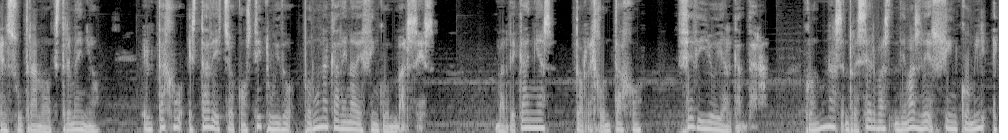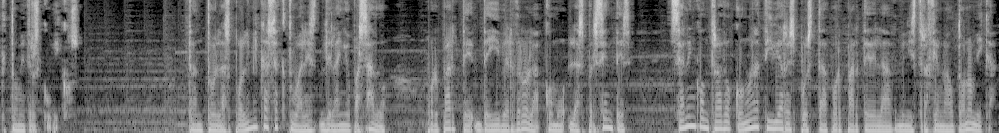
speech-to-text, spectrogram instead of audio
En su tramo extremeño, el Tajo está de hecho constituido por una cadena de cinco embalses, Bardecañas, Torrejón Tajo, Cedillo y Alcántara, con unas reservas de más de 5.000 hectómetros cúbicos. Tanto las polémicas actuales del año pasado por parte de Iberdrola como las presentes se han encontrado con una tibia respuesta por parte de la Administración Autonómica,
